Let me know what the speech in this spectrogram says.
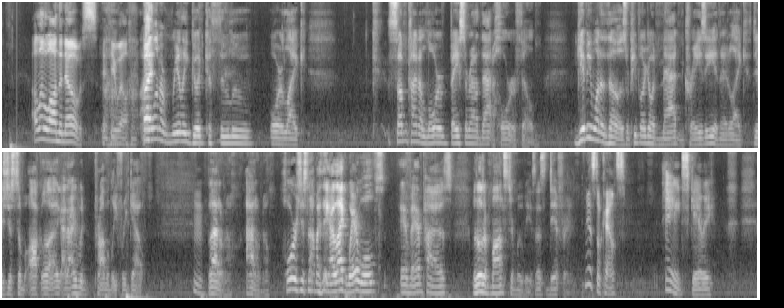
a little on the nose, if you will. Uh-huh. I want a really good Cthulhu or like some kind of lore based around that horror film. Give me one of those where people are going mad and crazy, and they're like, "There's just some awkward," and I would probably freak out. Hmm. But I don't know. I don't know. Horror's just not my thing. I like werewolves and vampires, but those are monster movies. That's different. yeah, it still counts. They ain't scary.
